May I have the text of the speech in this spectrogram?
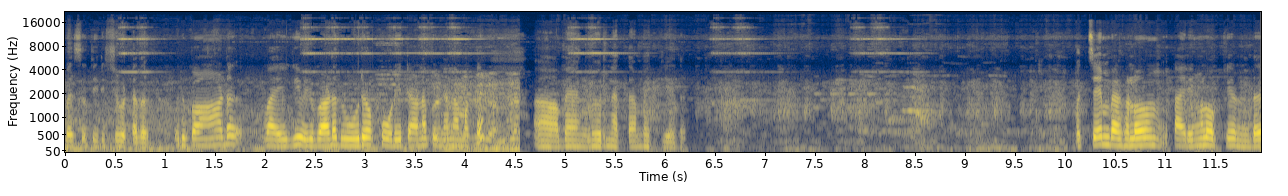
ബസ് തിരിച്ചു വിട്ടത് ഒരുപാട് വൈകി ഒരുപാട് ദൂരമൊക്കെ ഓടിയിട്ടാണ് പിന്നെ നമുക്ക് ബാംഗ്ലൂരിനെത്താൻ പറ്റിയത്. ഒച്ചയും ബഹളവും കാര്യങ്ങളും ഒക്കെ ഉണ്ട്.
